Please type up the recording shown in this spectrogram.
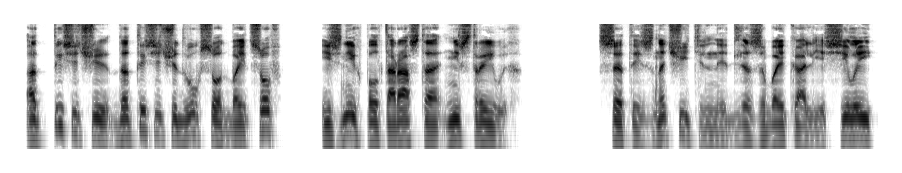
от 1000 до 1200 бойцов, из них полтораста нестроевых. С этой значительной для Забайкалья силой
